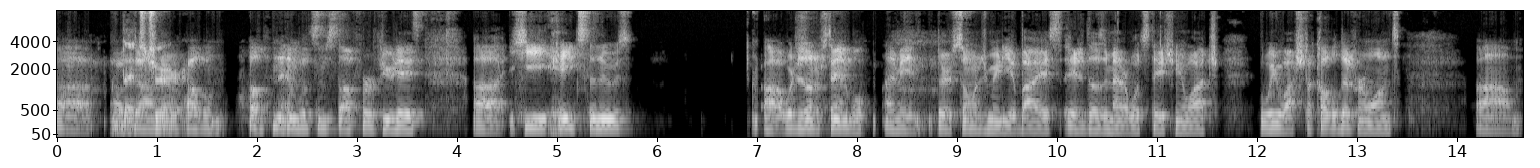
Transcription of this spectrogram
Uh, I was That's down true. there helping helping him with some stuff for a few days. Uh, he hates the news, uh, which is understandable. I mean, there's so much media bias. It doesn't matter what station you watch. We watched a couple different ones. Um,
